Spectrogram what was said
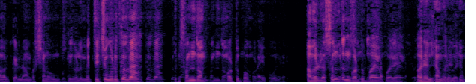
അവർക്കെല്ലാം ഭക്ഷണവും കുട്ടികളും എത്തിച്ചു കൊടുക്കുക. സ്വന്തം കോട്ടുപ്പപ്പായെ പോലെ. അവരുടെ സ്വന്തം കോട്ടുപ്പായ പോലെ അവരെല്ലാം വരും.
